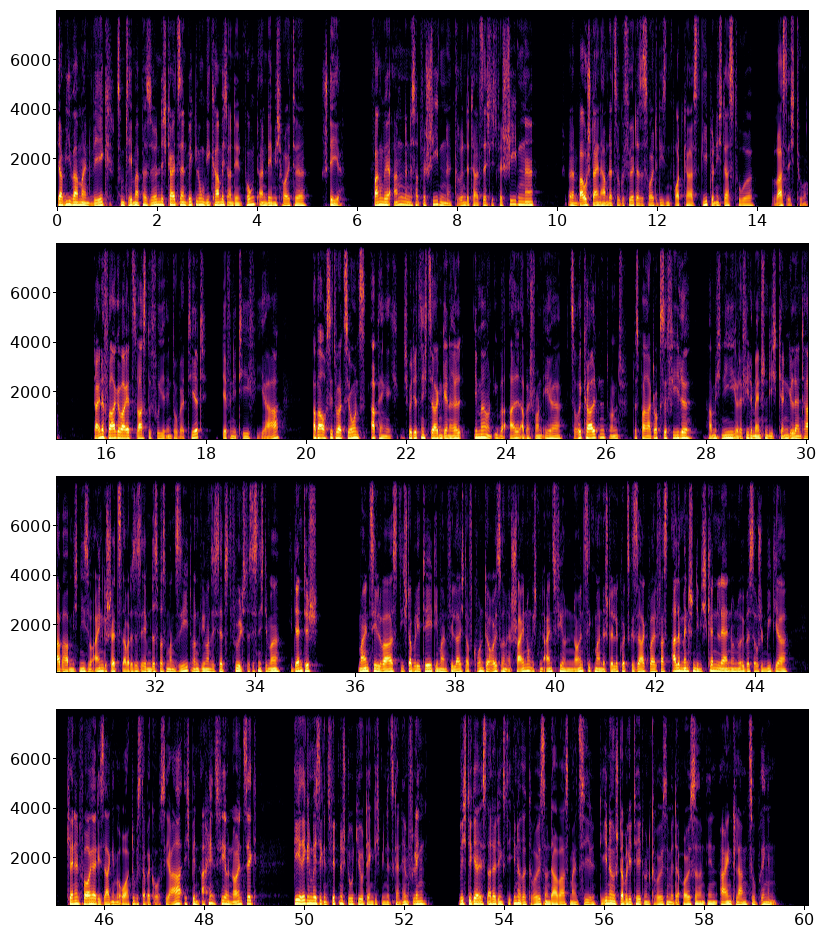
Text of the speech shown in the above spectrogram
Ja, wie war mein Weg zum Thema Persönlichkeitsentwicklung? Wie kam ich an den Punkt, an dem ich heute stehe? Fangen wir an, denn es hat verschiedene Gründe, tatsächlich verschiedene ähm, Bausteine haben dazu geführt, dass es heute diesen Podcast gibt und ich das tue, was ich tue. Deine Frage war jetzt, warst du früher introvertiert? Definitiv ja, aber auch situationsabhängig. Ich würde jetzt nicht sagen generell immer und überall, aber schon eher zurückhaltend und das Paradoxe, viele haben mich nie oder viele Menschen, die ich kennengelernt habe, haben mich nie so eingeschätzt, aber das ist eben das, was man sieht und wie man sich selbst fühlt. Das ist nicht immer identisch. Mein Ziel war es, die Stabilität, die man vielleicht aufgrund der äußeren Erscheinung, ich bin 1,94 mal an der Stelle kurz gesagt, weil fast alle Menschen, die mich kennenlernen und nur über Social Media kennen vorher, die sagen immer, oh, du bist aber groß. Ja, ich bin 1,94, gehe regelmäßig ins Fitnessstudio, denke, ich bin jetzt kein Hämpfling. Wichtiger ist allerdings die innere Größe und da war es mein Ziel, die innere Stabilität und Größe mit der äußeren in Einklang zu bringen.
